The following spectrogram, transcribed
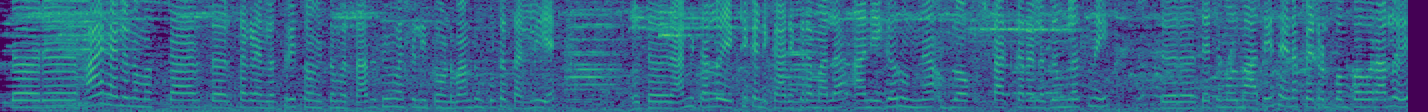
तर हाय हॅलो नमस्कार. तर सगळ्यांना श्री स्वामी समर्थ. आता तुम्ही असेल तोंड बांधून कुठं चालली आहे? तर आम्ही चाललो एक ठिकाणी कार्यक्रमाला आणि घरून ना ब्लॉग स्टार्ट करायला जमलंच नाही. तर त्याच्यामुळे मग आता इथे आहे ना पेट्रोल पंपावर आलो आहे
